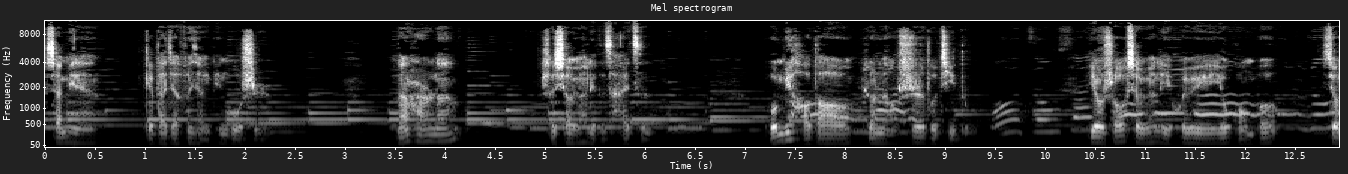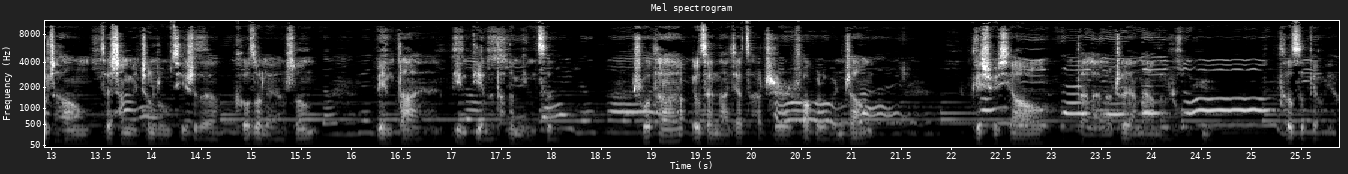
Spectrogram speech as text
下面给大家分享一篇故事。男孩呢是校园里的才子，文笔好到让老师都嫉妒。有时候校园里会有广播，校长在上面郑重其事的咳嗽两声，便带便点了他的名字，说他又在哪家杂志发表了文章，给学校带来了这样那样的荣誉，特此表扬。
